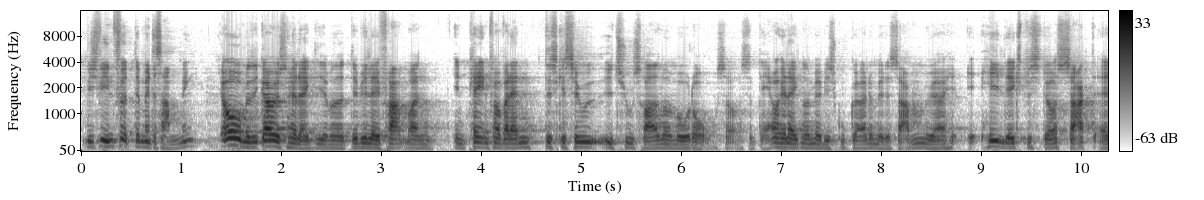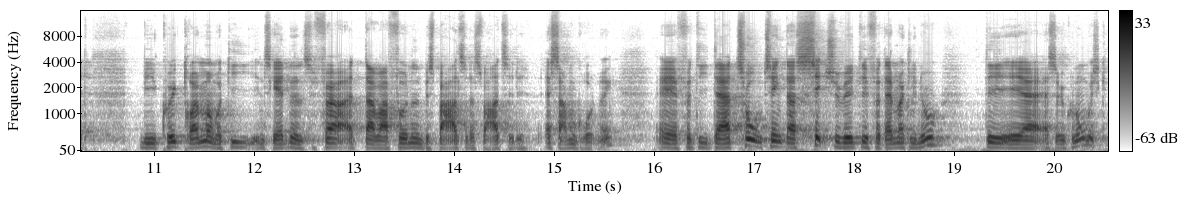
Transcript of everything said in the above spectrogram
hvis vi indførte det med det samme, ikke? Jo, men det gør vi så heller ikke lige med, det vi lagde frem var en, en plan for, hvordan det skal se ud i 2030 om 8 år. Så, så det er jo heller ikke noget med, at vi skulle gøre det med det samme. Vi har he- helt eksplicit også sagt, at vi kunne ikke drømme om at give en skattelettelse, før at der var fundet en besparelse, der svarede til det, af samme grund. Ikke? Øh, fordi der er to ting, der er sindssygt vigtige for Danmark lige nu. Det er altså økonomisk,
